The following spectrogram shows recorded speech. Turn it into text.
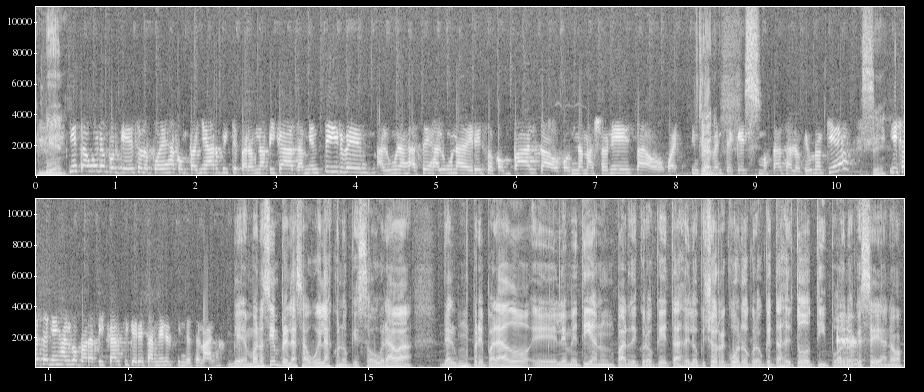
Bien. Y está bueno porque eso lo puedes acompañar, viste, para una picada también sirve, algunas haces algún aderezo con palta o con una mayonesa o bueno, simplemente ketchup, mostaza, lo que uno quiera. Y ya tenés algo para picar si querés también el fin de semana. Bien, bueno, siempre las abuelas con lo que sobraba de algún preparado eh, le metían un par de croquetas, de lo que yo recuerdo croquetas de todo tipo, de lo que sea, ¿no?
